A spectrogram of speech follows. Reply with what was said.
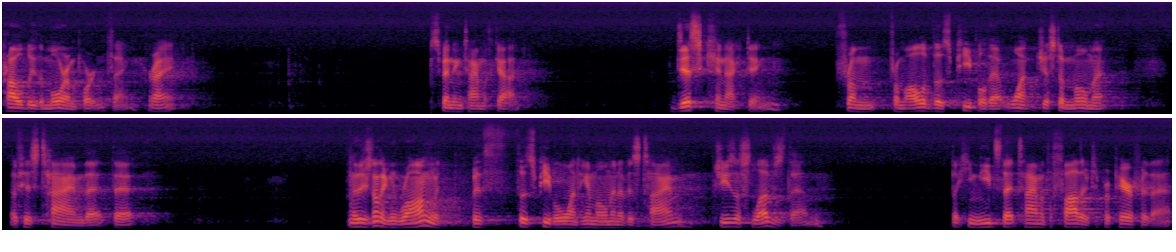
probably the more important thing, right? Spending time with God disconnecting from, from all of those people that want just a moment of his time that, that there's nothing wrong with, with those people wanting a moment of his time. Jesus loves them. But he needs that time with the Father to prepare for that.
